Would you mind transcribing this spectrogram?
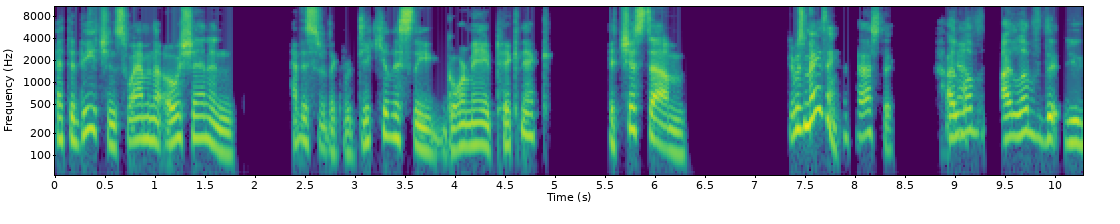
at the beach and swam in the ocean and had this sort of like ridiculously gourmet picnic. It just, um, it was amazing. Fantastic. I yeah. love, I love that you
